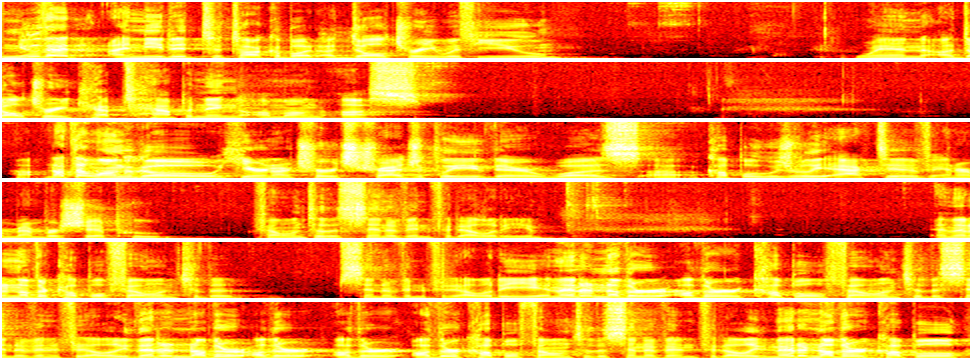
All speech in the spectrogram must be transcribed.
I knew that I needed to talk about adultery with you when adultery kept happening among us. Uh, not that long ago, here in our church, tragically, there was uh, a couple who was really active in our membership who fell into the sin of infidelity. And then another couple fell into the sin of infidelity. And then another other couple fell into the sin of infidelity. Then another other other other couple fell into the sin of infidelity. And then another couple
